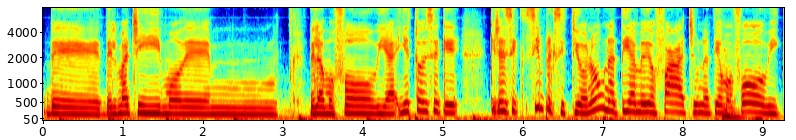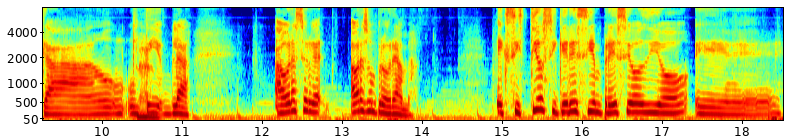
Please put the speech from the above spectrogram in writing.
de, del machismo, de, mm, de la homofobia, y esto dice que, que ella dice que siempre existió, ¿no? Una tía medio facha, una tía homofóbica, un, un Claro. tío, bla. Ahora, se orga- ahora son programas. Existió, si querés, siempre ese odio, eh,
